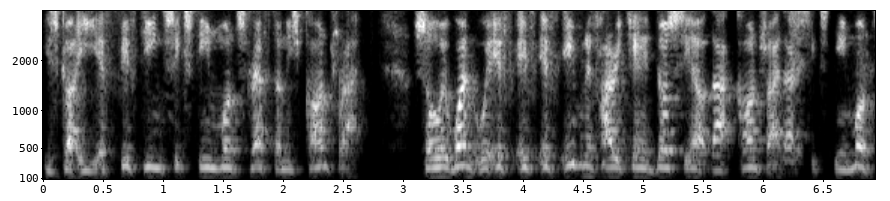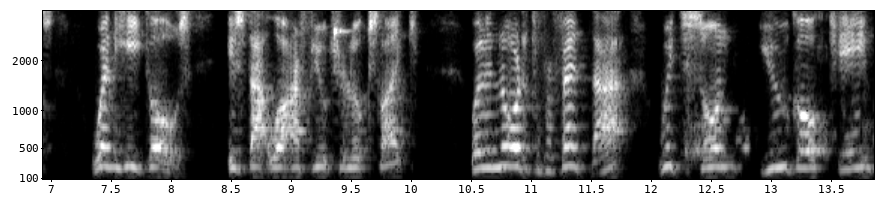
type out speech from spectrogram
He's got 15, 16 months left on his contract. So it went if, if if even if Harry Kane does see out that contract, that 16 months, when he goes, is that what our future looks like? Well, in order to prevent that, with Son, Hugo, Kane,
